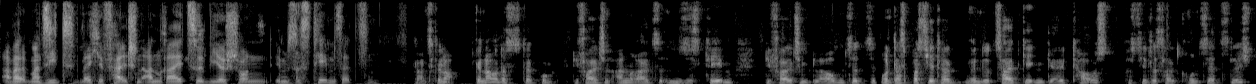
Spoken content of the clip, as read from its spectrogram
Aber man sieht, welche falschen Anreize wir schon im System setzen. Ganz genau. Genau das ist der Punkt. Die falschen Anreize im System, die falschen Glaubenssätze. Und das passiert halt, wenn du Zeit gegen Geld tauschst, passiert das halt grundsätzlich,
